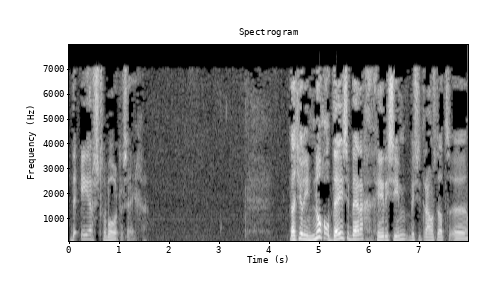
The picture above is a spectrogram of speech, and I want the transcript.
De eerstgeboortezegen. Dat jullie nog op deze berg, Gerizim, wist u trouwens dat, uh,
